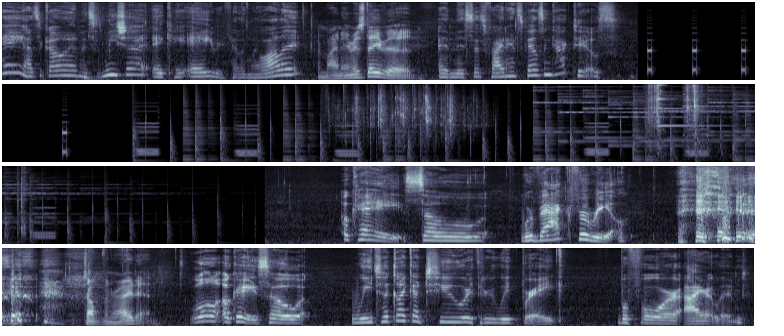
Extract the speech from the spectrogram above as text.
Hey, how's it going? This is Mesha, aka Refilling My Wallet, And my name is David. and this is Finance Fails and Cocktails. Okay, so we're back for real. Jumping right in. Well, okay, so we took like a two or three week break before Ireland.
